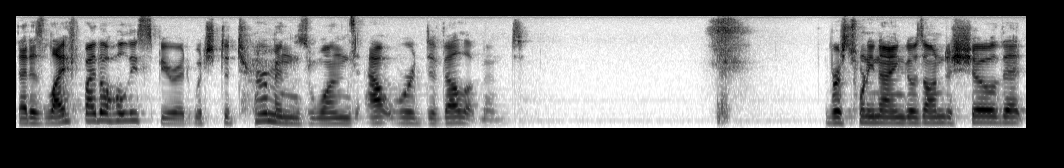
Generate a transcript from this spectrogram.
That is life by the Holy Spirit, which determines one's outward development. Verse 29 goes on to show that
